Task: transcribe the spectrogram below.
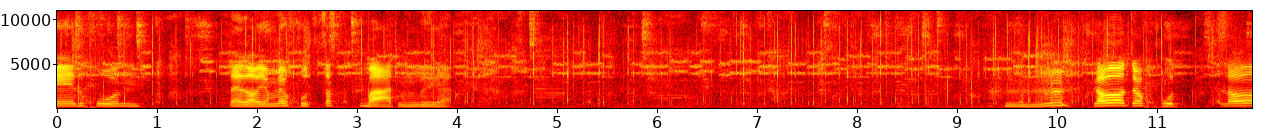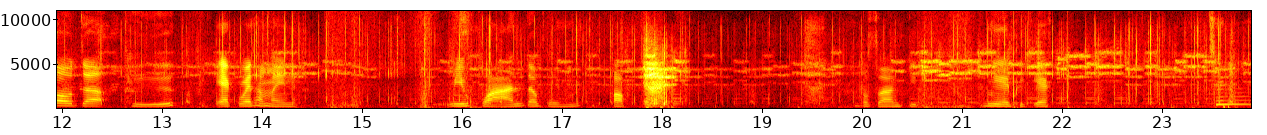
ร์ทุกคน แต่เรายังไม่ขุดสักบาทหนึงเลยอะหืมแล้วเราจะขุด แล้วเราจะถือพิกแอคไว้ทำไมเนี่ย มีขวานแต่ผมปรับภาษาอังกฤษเงยพิกแอคชิง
